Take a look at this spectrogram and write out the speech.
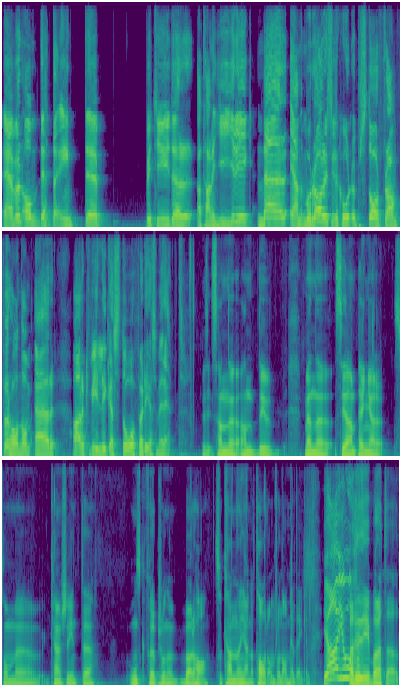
Även om detta inte betyder att han är girig. När en moralisk situation uppstår framför honom är Ark villig att stå för det som är rätt. Precis. Han, eh, han, det är, men eh, ser han pengar som eh, kanske inte ondskefulla personer bör ha så kan han gärna ta dem från dem helt enkelt. Ja, jo. Ja, det är bara att, att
